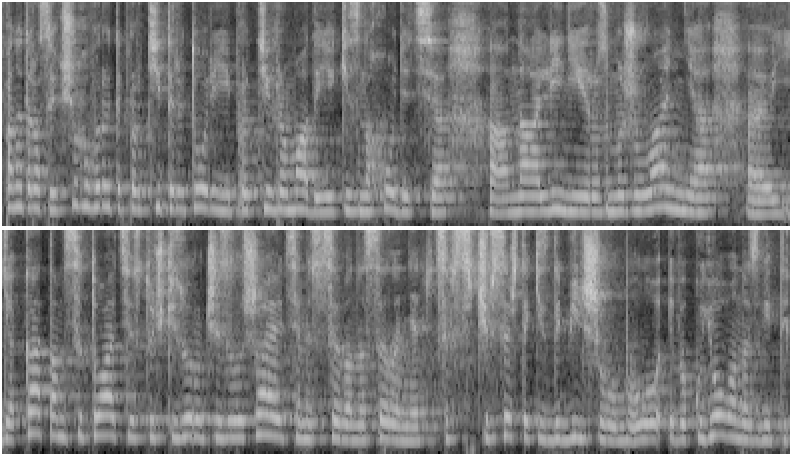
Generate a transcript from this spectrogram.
Пане Тарасе, якщо говорити про ті території, про ті громади, які знаходяться на лінії розмежування, яка там ситуація з точки зору, чи залишаються місцеве населення, це чи все ж таки здебільшого було евакуйовано звідти,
